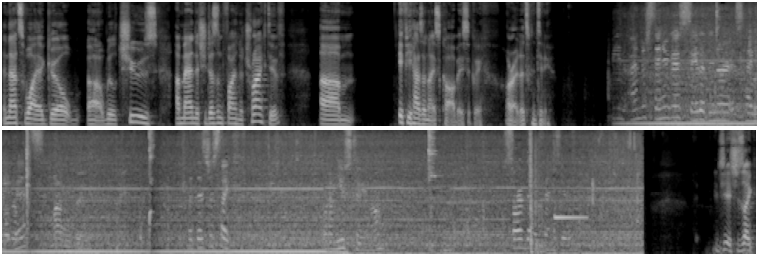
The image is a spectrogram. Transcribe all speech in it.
And that's why a girl uh, will choose a man that she doesn't find attractive um, if he has a nice car, basically. All right, let's continue. I mean, I understand you guys say that dinner is high maintenance, but that's just like what I'm used to, you know? Sorry if that offends you. She's like,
